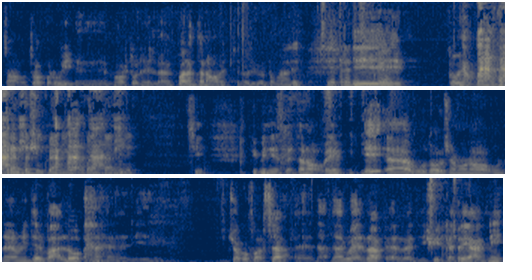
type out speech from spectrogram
insomma, purtroppo lui è morto nel 49, se non ricordo male, Sì, a 35 anni. e, come? No, 40 A anni. 35 anni, A eh, 40, anni. sì. Sì, che quindi nel 39 e ha avuto diciamo, no, un, un intervallo eh, di gioco forza eh, da, da guerra per di circa tre anni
